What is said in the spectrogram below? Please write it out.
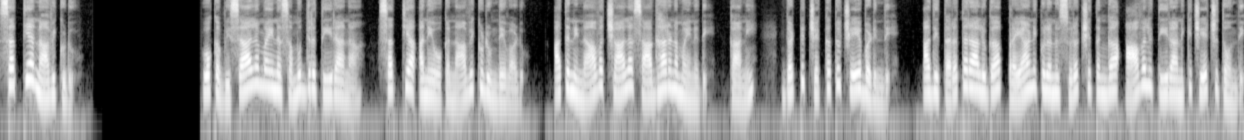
సత్య నావికుడు. ఒక విశాలమైన సముద్ర తీరాన సత్య అనే ఒక నావికుడుండేవాడు. అతని నావ చాలా సాధారణమైనది కాని గట్టి చెక్కతో చేయబడింది. అది తరతరాలుగా ప్రయాణికులను సురక్షితంగా ఆవలి తీరానికి చేర్చుతోంది.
